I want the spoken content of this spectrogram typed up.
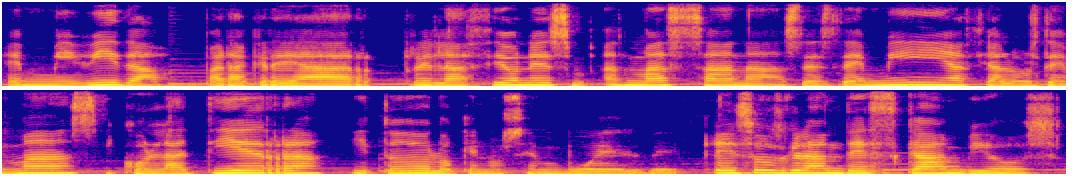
en mi vida para crear relaciones más sanas desde mí hacia los demás y con la tierra y todo lo que nos envuelve. Esos grandes cambios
